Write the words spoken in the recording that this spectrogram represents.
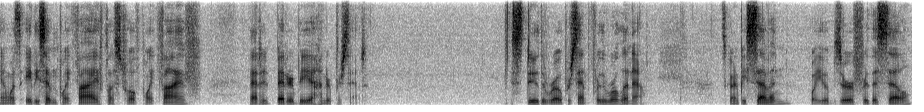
And what's 87.5 plus 12.5? That had better be 100%. Let's do the row percent for the Rola now. It's going to be 7, what you observe for this cell,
